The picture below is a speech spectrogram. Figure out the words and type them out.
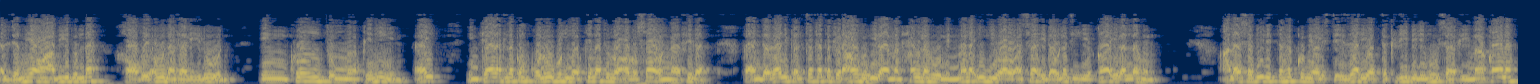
الجميع عبيد له خاضعون ذليلون. إن كنتم موقنين. أي إن كانت لكم قلوب موقنة وأبصار نافذة. فعند ذلك التفت فرعون إلى من حوله من ملئه ورؤساء دولته قائلا لهم على سبيل التهكم والاستهزاء والتكذيب لموسى فيما قاله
